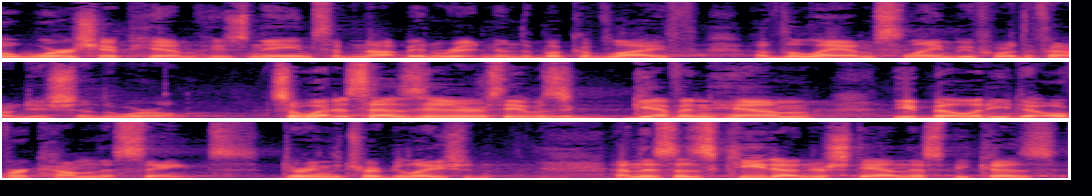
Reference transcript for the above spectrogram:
will worship him whose names have not been written in the book of life of the Lamb slain before the foundation of the world. So, what it says here is it was given him the ability to overcome the saints during the tribulation. And this is key to understand this because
